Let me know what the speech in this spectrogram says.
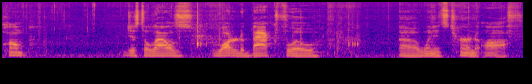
pump just allows water to backflow uh, when it's turned off.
